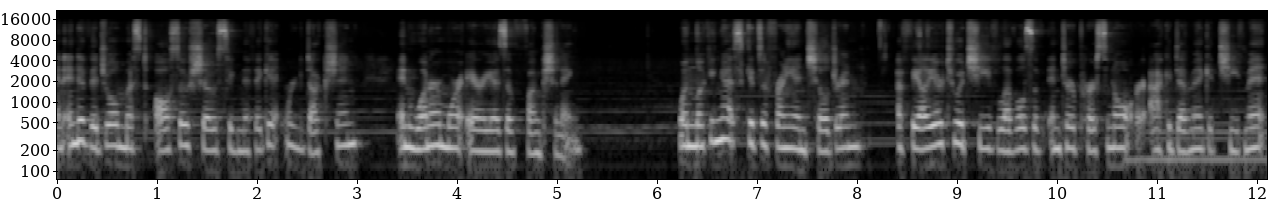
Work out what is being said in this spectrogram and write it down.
an individual must also show significant reduction in one or more areas of functioning. When looking at schizophrenia in children, a failure to achieve levels of interpersonal or academic achievement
